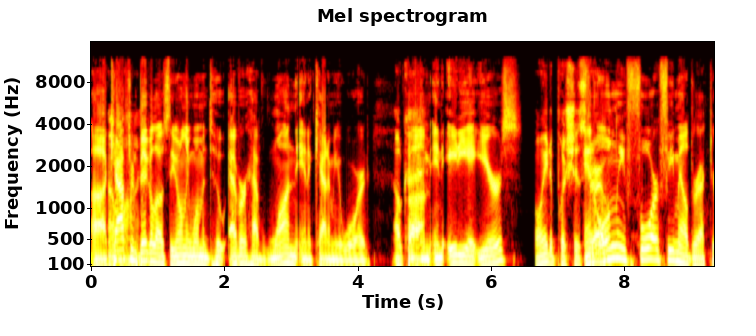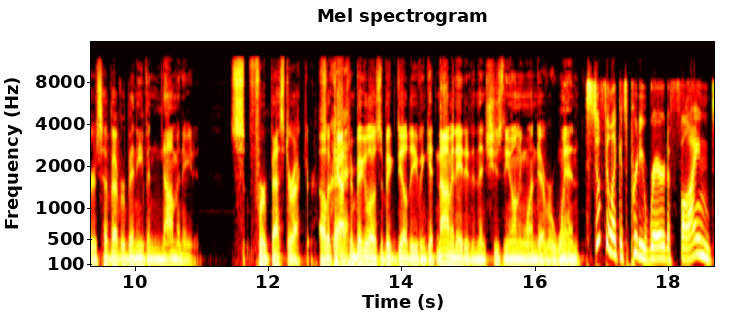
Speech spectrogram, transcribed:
Uh, Kathryn on. Bigelow's the only woman to ever have won an Academy Award. Okay. Um, in 88 years, We need to push this and through. only four female directors have ever been even nominated s- for Best Director. So Okay. Kathryn Bigelow is a big deal to even get nominated, and then she's the only one to ever win. Still feel like it's pretty rare to find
